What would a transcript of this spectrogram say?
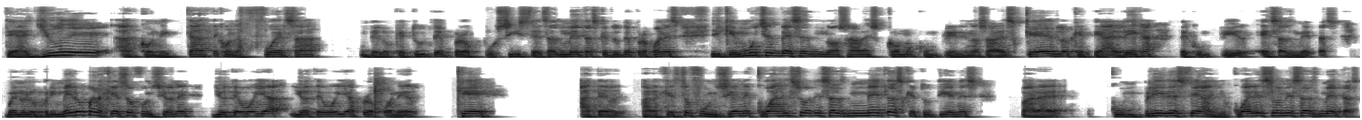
te ayude a conectarte con la fuerza de lo que tú te propusiste, esas metas que tú te propones y que muchas veces no sabes cómo cumplir y no sabes qué es lo que te aleja de cumplir esas metas. Bueno, lo primero para que eso funcione, yo te voy a, yo te voy a proponer que para que esto funcione, cuáles son esas metas que tú tienes para cumplir este año? ¿Cuáles son esas metas?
